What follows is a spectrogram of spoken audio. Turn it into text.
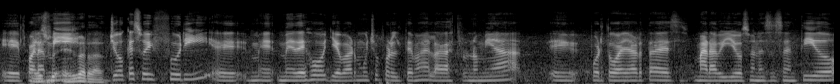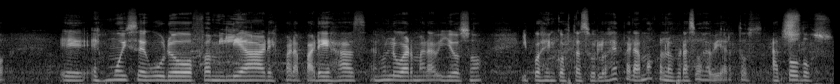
Eh, para Es- mí, es verdad. yo que soy foodie, eh, me, me dejo llevar mucho por el tema de la gastronomía. Puerto Vallarta es maravilloso en ese sentido. Eh, es muy seguro, familiar, es para parejas, es un lugar maravilloso. Y pues en Costa Sur los esperamos con los brazos abiertos a todos.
